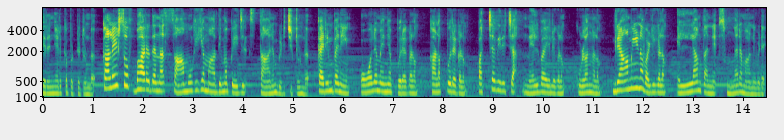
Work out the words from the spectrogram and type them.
തിരഞ്ഞെടുക്കപ്പെട്ടിട്ടുണ്ട്. കളേഴ്സ് ഓഫ് ഭാരത് എന്ന സാമൂഹിക മാധ്യമ പേജിൽ സ്ഥാനം പിടിച്ചിട്ടുണ്ട്. കരിമ്പനയും ഓലമേഞ്ഞ പുരകളും കളപ്പുരകളും പച്ചവിരിച്ച നെൽവയലുകളും കുളങ്ങളും ഗ്രാമീണ വഴികളും എല്ലാം തന്നെ സുന്ദരമാണിവിടെ.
